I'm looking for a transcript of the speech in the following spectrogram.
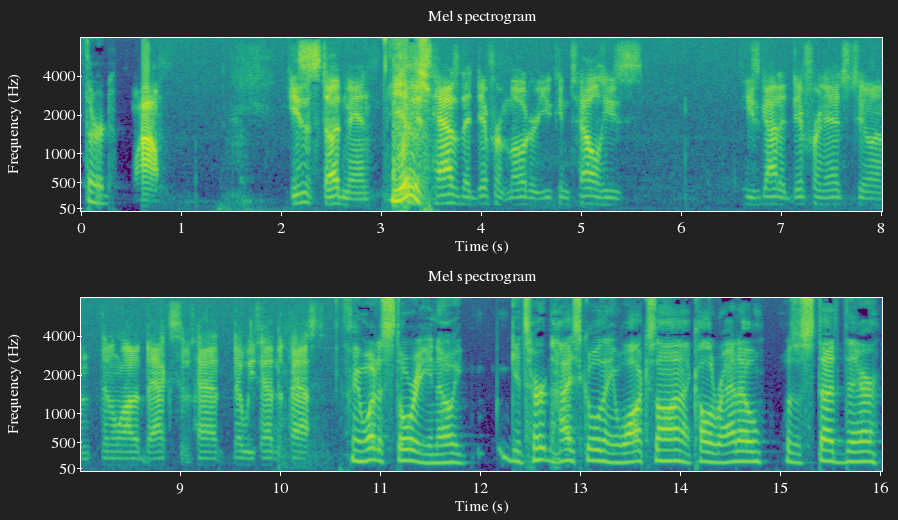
Third. Wow. He's a stud, man. He is. just has that different motor. You can tell he's he's got a different edge to him than a lot of backs have had that we've had in the past. I mean, what a story, you know. He gets hurt in high school, then he walks on at Colorado, was a stud there.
